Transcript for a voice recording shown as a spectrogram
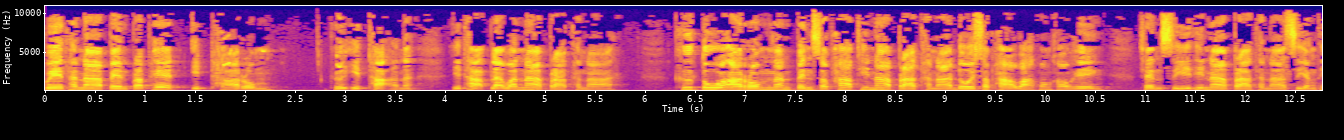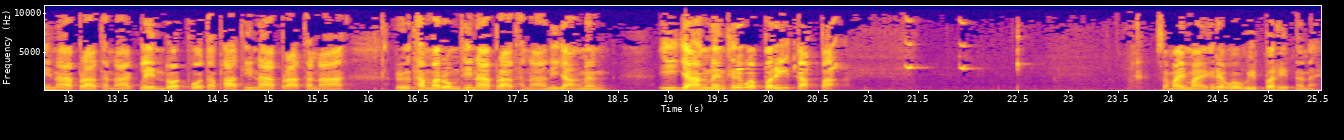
เวทนาเป็นประเภทอิทธารมคืออิทธะนะอิทธะแปลว่าหน้าปรารถนา คือตัวอารมณ์นั้นเป็นสภาพที่น่าปรารถนาโดยสภาวะของเขาเอง ช่นสีที่น่าปรารถนาเสียงที่น่าปรารถนากลิ่นรสโพธภาที่น่าปรารถนา หรือธรรมารมที่น่าปรารถนานี่อย่างหนึ่ง อีกอย่างหนึ่งเขาเรียกว่าปริกับปะ สมัยใหม่เขาเรียกว่าวิปริตนะนะ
